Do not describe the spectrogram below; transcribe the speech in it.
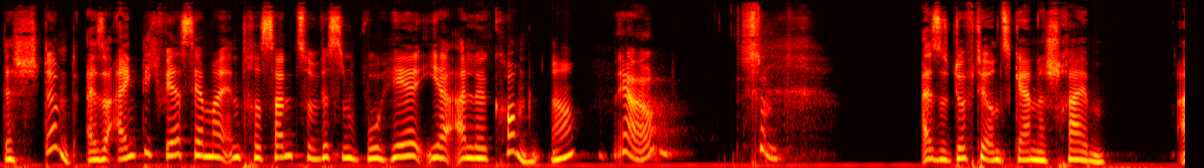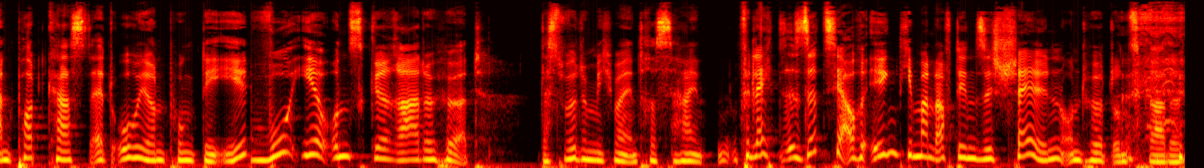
Das stimmt. Also eigentlich wäre es ja mal interessant zu wissen, woher ihr alle kommt, ne? Ja, das stimmt. Also dürft ihr uns gerne schreiben an podcast.orion.de, wo ihr uns gerade hört. Das würde mich mal interessieren. Vielleicht sitzt ja auch irgendjemand auf den Seychellen und hört uns gerade.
